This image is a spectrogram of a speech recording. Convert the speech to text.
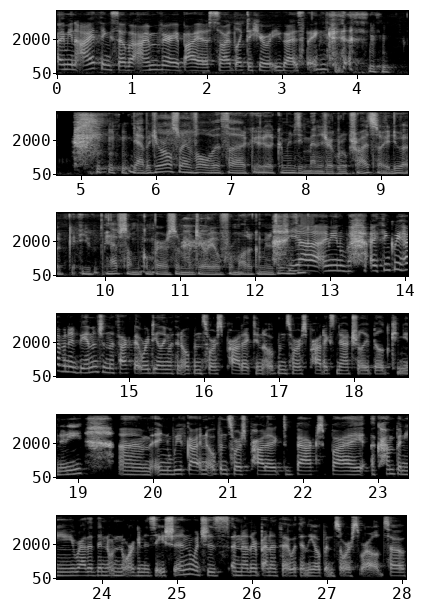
I mean, I think so, but I'm very biased, so I'd like to hear what you guys think. yeah, but you're also involved with uh, community manager groups, right? So you do a, you have some comparison material from other communities. I yeah, think? I mean, I think we have an advantage in the fact that we're dealing with an open source product, and open source products naturally build community. Um, and we've got an open source product backed by a company rather than an organization, which is another benefit within the open source world. So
